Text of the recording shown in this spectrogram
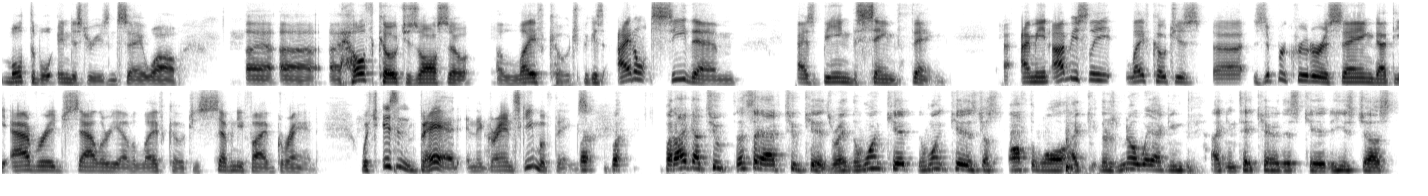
multiple industries and say, well, uh, uh, a health coach is also a life coach because I don't see them as being the same thing. I- mean, obviously, life coaches. Uh, ZipRecruiter is saying that the average salary of a life coach is seventy-five grand, which isn't bad in the grand scheme of things. But but but I got two. Let's say I have two kids, right? The one kid, the one kid is just off the wall. I there's no way I can I can take care of this kid. He's just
